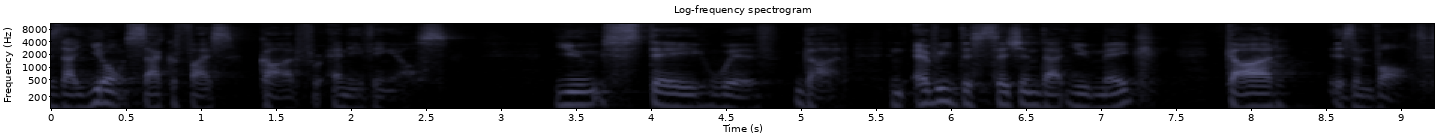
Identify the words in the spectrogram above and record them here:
is that you don't sacrifice God for anything else. You stay with God. In every decision that you make, God is involved.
